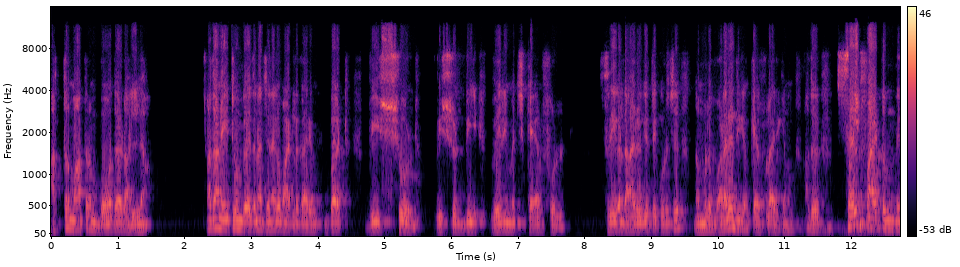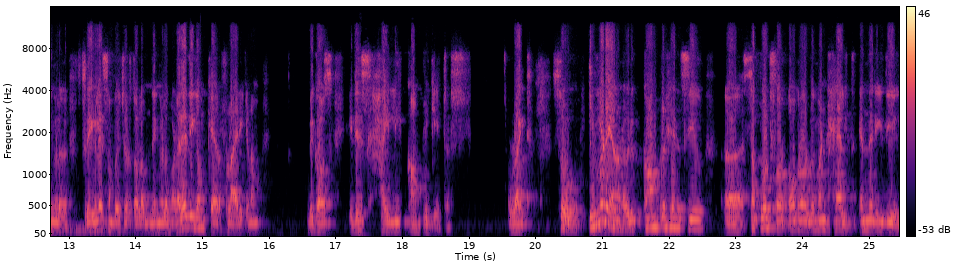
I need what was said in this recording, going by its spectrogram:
അത്രമാത്രം ബോധേഡ് അല്ല. അതാണ് ഏറ്റവും വേദനാജനകമായിട്ടുള്ള കാര്യം. But we should we should be very much careful സ്ത്രീകളുടെ ആരോഗ്യത്തെക്കുറിച്ച് നമ്മൾ വളരെയധികം കെയർഫുൾ ആയിരിക്കണം. അത് സെൽഫ് ആയിട്ടും നിങ്ങൾ സ്ത്രീകളെ സംബന്ധിച്ചിടത്തോളം നിങ്ങൾ വളരെയധികം കെയർഫുൾ ആയിരിക്കണം because it is highly complicated right so ഇവിടെയാണ് ഒരു comprehensive support for overall women health എന്ന രീതിയിൽ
